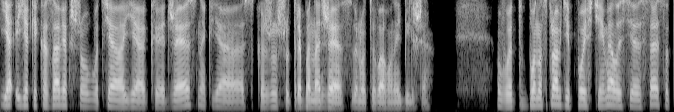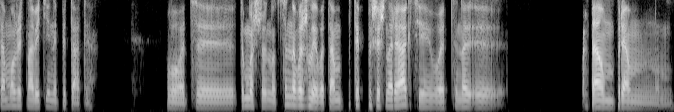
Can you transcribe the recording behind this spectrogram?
я, як і казав, якщо от я як JS-ник, я скажу, що треба на JS звернути увагу найбільше. От, бо насправді по HTML і CSS там можуть навіть і не питати. От, е, тому що ну, це не важливо. Там ти пишеш на реакції, от, на, е, там прям, ну,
